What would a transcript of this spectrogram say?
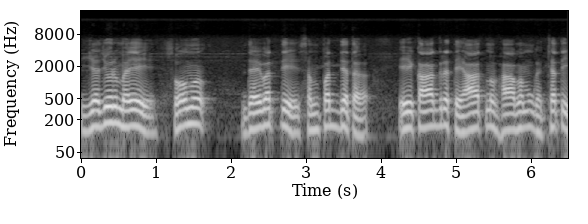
यजुर्मये सोम दैवत्य संपद्यत एकाग्रतयात्मभाव गच्छति।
